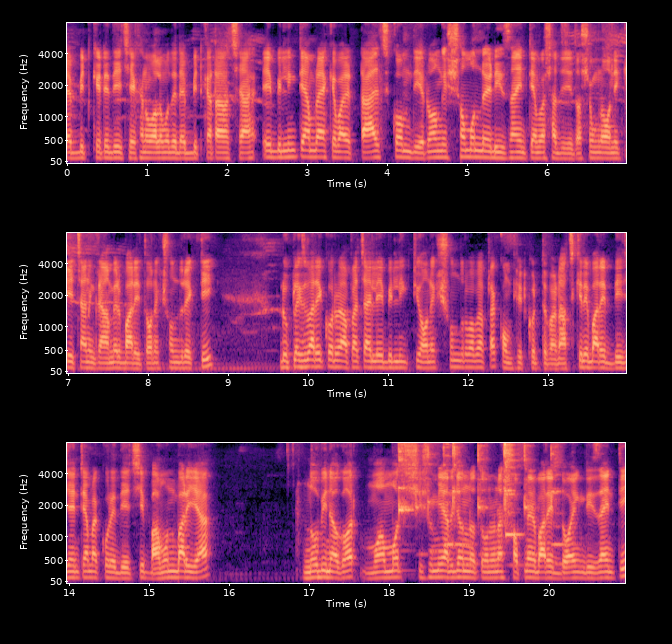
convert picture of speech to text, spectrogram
ডেববিট কেটে দিয়েছি, এখানে ওয়ালের মধ্যে ডেববিট কাটা আছে। আর এই বিল্ডিংটি আমরা একেবারে টাইলস কম দিয়ে রঙের সমন্বয়ে ডিজাইনটি আমরা সাজিয়েছি। দর্শক অনেকেই চান গ্রামের বাড়িতে অনেক সুন্দর একটি ডুপ্লেক্স বাড়ি করবে, আপনারা চাইলে এই বিল্ডিংটি অনেক সুন্দরভাবে আপনারা কমপ্লিট করতে পারেন। আজকের এই বাড়ির ডিজাইনটি আমরা করে দিয়েছি বামুনবাড়িয়া, নবীনগর, মোহাম্মদ শিশু মিয়ার জন্য। তো ওনার স্বপ্নের বাড়ির ড্রয়িং ডিজাইনটি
